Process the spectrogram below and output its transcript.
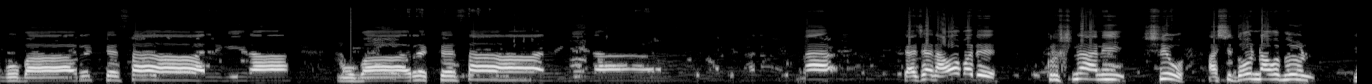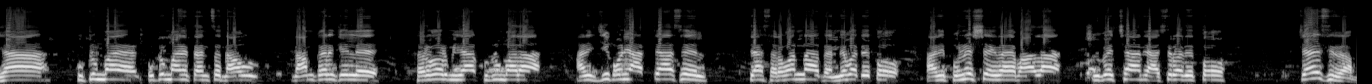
मुबारक सालगिरा मुबारक सालगिरा त्याच्या नावामध्ये कृष्ण आणि शिव अशी दोन नावं मिळून ह्या कुटुंबा कुटुंबाने त्यांचं नाव नामकरण केले आहे. खरोखर मी ह्या कुटुंबाला आणि जी कोणी आत्या असेल त्या सर्वांना धन्यवाद देतो आणि पुनश्च एकदा या बाळाला शुभेच्छा आणि आशीर्वाद देतो. जय श्रीराम.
